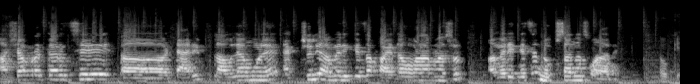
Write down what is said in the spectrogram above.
अशा प्रकारचे टॅरिफ लावल्यामुळे ऍक्च्युली अमेरिकेचा फायदा होणार नसून अमेरिकेचं नुकसानच होणार आहे. ओके.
